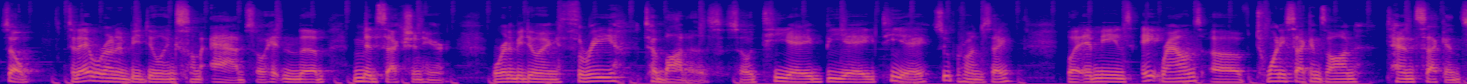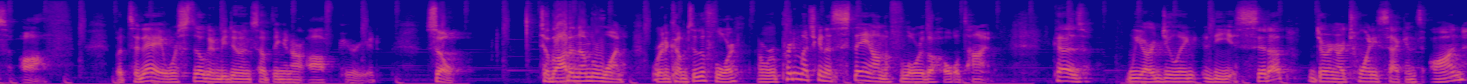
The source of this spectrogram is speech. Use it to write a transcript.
So today we're gonna be doing some abs, so hitting the midsection here. We're gonna be doing three Tabatas, so T-A-B-A-T-A, super fun to say, but it means eight rounds of 20 seconds on, 10 seconds off. But today we're still gonna be doing something in our off period. So Tabata number one, we're gonna come to the floor and we're pretty much gonna stay on the floor the whole time because we are doing the sit up during our 20 seconds on,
